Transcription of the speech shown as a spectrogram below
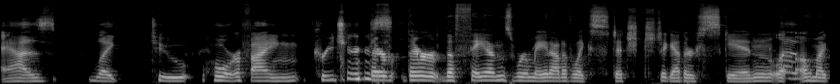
as like two horrifying creatures. they're they're the fans were made out of like stitched together skin like oh my it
